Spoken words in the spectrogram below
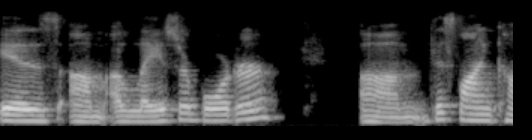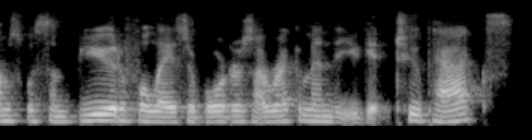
is um, a laser border. Um, this line comes with some beautiful laser borders. I recommend that you get two packs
